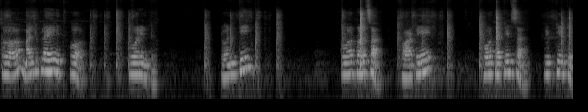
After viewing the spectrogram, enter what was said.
so multiply with four four into twenty four twelve sir forty eight four thirteen sir fifty two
